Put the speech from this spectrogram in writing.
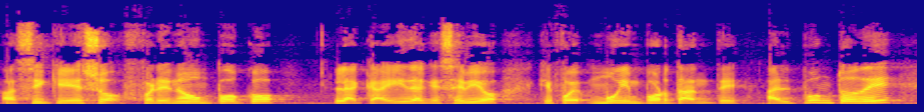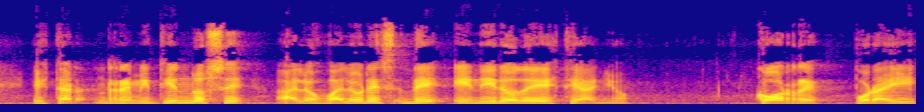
Así que eso frenó un poco la caída que se vio, que fue muy importante, al punto de estar remitiéndose a los valores de enero de este año. Corre por ahí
